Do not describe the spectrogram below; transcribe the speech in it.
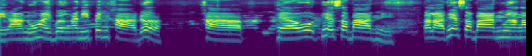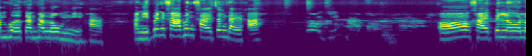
นี่อ่าหนูให้เบิ่งอันนี้เป็นขาเด้อขาแถวเทศบาลนี่ ตลาดเทศบาลเมืองอำเภอกันทลมนี่ค่ะ อันนี้เป็นค้าเพิ่นขายจังใดคะโลยี่สิบห้าบาทค่ะอ๋อขายเป็นโลโล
